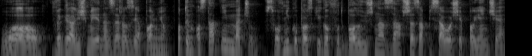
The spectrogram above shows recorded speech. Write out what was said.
wow, wygraliśmy 1-0 z Japonią. Po tym ostatnim meczu w słowniku polskiego futbolu już na zawsze zapisało się pojęcie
